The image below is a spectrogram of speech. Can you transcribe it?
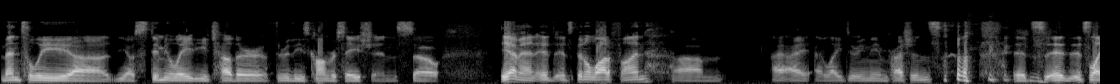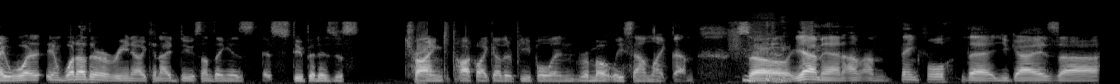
mentally uh, you know stimulate each other through these conversations. So yeah, man, it, has been a lot of fun. Um, I, I, I, like doing the impressions. it's it, it's like what in what other arena can I do something as as stupid as just trying to talk like other people and remotely sound like them. So yeah, man, I'm, I'm thankful that you guys uh,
